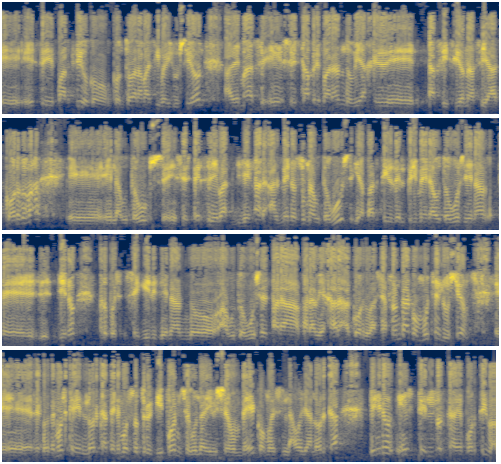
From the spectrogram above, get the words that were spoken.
eh, este partido con, con toda la máxima ilusión. Además, eh, se está preparando viaje de afición hacia Córdoba. Eh, el autobús, eh, se espera llevar- llegar al menos un autobús y a partir del primer autobús llenado, lleno, bueno, pues seguir llenando autobuses para, para viajar a Córdoba. Se afronta con mucha ilusión. Recordemos que en Lorca tenemos otro equipo en Segunda División B, como es la Olla Lorca, pero este Lorca Deportiva,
